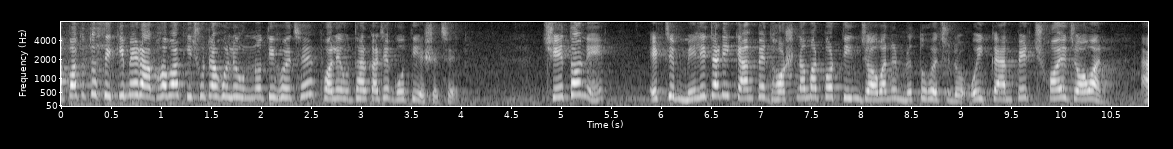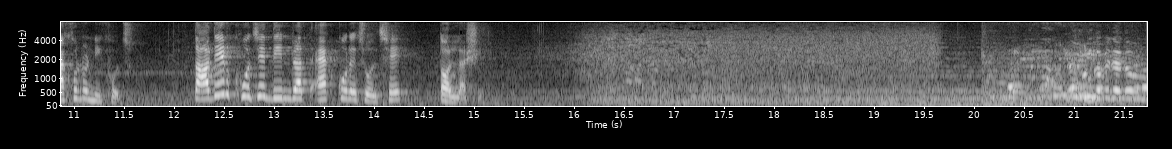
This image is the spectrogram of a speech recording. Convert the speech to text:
আপাতত সিকিমের আবহাওয়া কিছুটা হলে উন্নতি হয়েছে, ফলে উদ্ধার কাজে গতি এসেছে। চেতনে একটি মিলিটারি ক্যাম্পে ধস নামার পর তিন জওয়ানের মৃত্যু হয়েছিল। ওই ক্যাম্পের ছয় জওয়ান এখনও নিখোঁজ। তাদের খোঁজে দিনরাত এক করে চলছে তল্লাশি उनको भी दे दो उनको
